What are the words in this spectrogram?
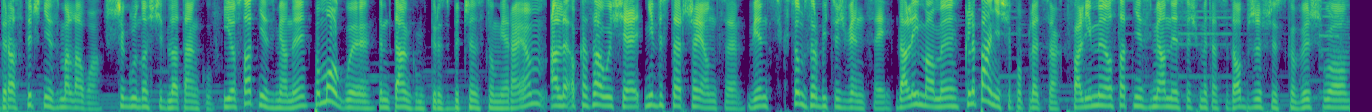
drastycznie zmalała, w szczególności dla tanków. I ostatnie zmiany pomogły tym tankom, które zbyt często umierają, ale okazały się niewystarczające, więc chcą zrobić coś więcej. Dalej mamy klepanie się po plecach. Chwalimy ostatnie zmiany, jesteśmy tacy dobrzy, wszystko wyszło,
